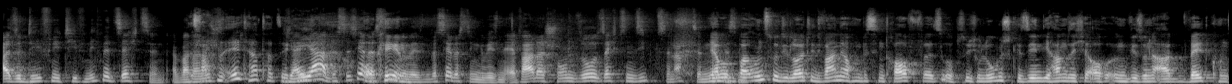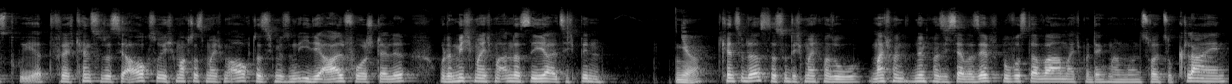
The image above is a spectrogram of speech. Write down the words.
Also definitiv nicht mit 16. Er war Das da war schon älter tatsächlich. Ja, ja, das ist ja das Okay. Ding gewesen. Das ist ja das Ding gewesen. Er war da schon so 16, 17, 18. Ja, aber bei uns so die Leute, die waren ja auch ein bisschen drauf, weil so psychologisch gesehen, die haben sich ja auch irgendwie so eine Art Welt konstruiert. Vielleicht kennst du das ja auch so. Ich mache das manchmal auch, dass ich mir so ein Ideal vorstelle oder mich manchmal anders sehe, als ich bin. Ja. Kennst du das, dass du dich manchmal so, manchmal nimmt man sich selber selbstbewusster wahr, manchmal denkt man, man ist heute so klein,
